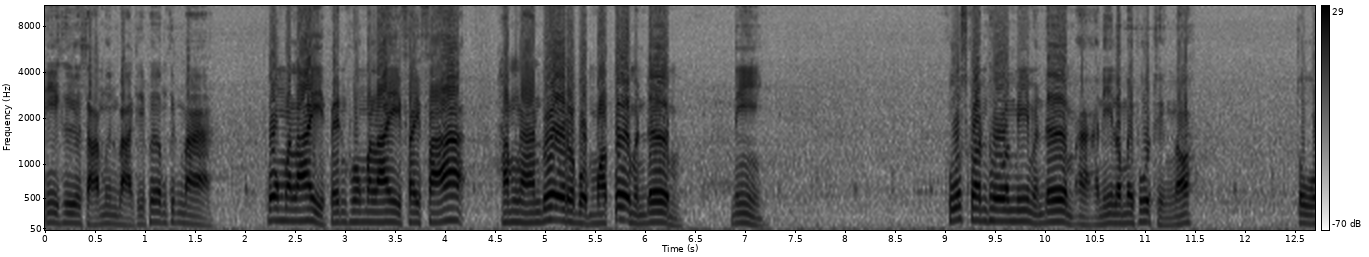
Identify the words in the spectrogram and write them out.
นี่คือ 30,000 บาทที่เพิ่มขึ้นมา พวงมาลัย เป็นพวงมาลัยไฟฟ้าทำงานด้วยระบบมอเตอร์เหมือนเดิม นี่คูสคอนโทรลมีเหมือนเดิม อ่าอันนี้เราไม่พูดถึงเนาะ ตัว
